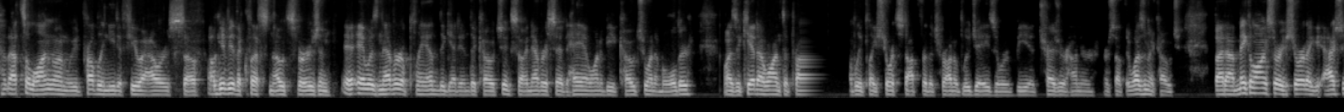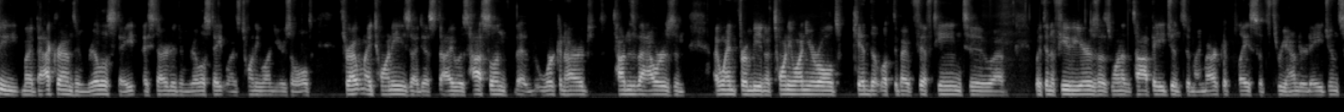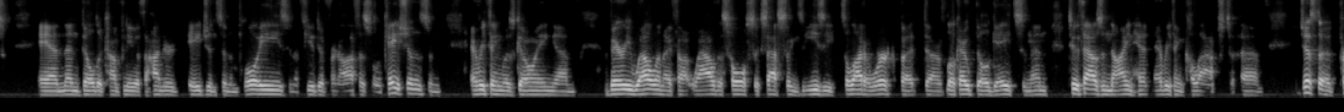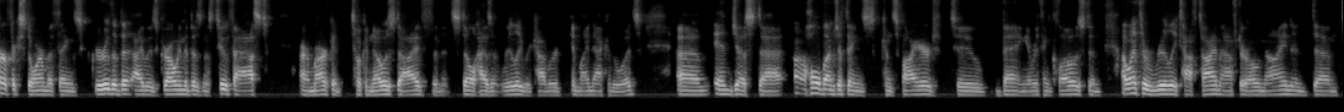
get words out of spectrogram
That's a long one. We'd probably need a few hours. So I'll give you the Cliff's Notes version. It, it, was never a plan to get into coaching. So I never said, Hey, I want to be a coach when I'm older. When I was a kid, I wanted to probably play shortstop for the Toronto Blue Jays or be a treasure hunter or something. It wasn't a coach. But uh, make a long story short, I actually, my background's in real estate. I started in real estate when I was 21 years old throughout my 20s i just i was hustling uh, working hard tons of hours and i went from being a 21 year old kid that looked about 15 to uh, within a few years i was one of the top agents in my marketplace of 300 agents and then build a company with 100 agents and employees and a few different office locations and everything was going um, very well and i thought wow this whole success thing's easy. It's a lot of work but uh, look out bill gates. And then 2009 hit and everything collapsed. Um, just a perfect storm of things. Grew the i was growing the business too fast. Our market took a nosedive and it still hasn't really recovered in my neck of the woods um, and just uh, a whole bunch of things conspired to bang everything closed. And i went through a really tough time after 09 and um,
